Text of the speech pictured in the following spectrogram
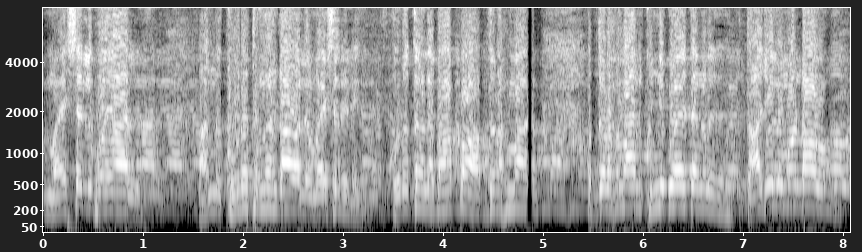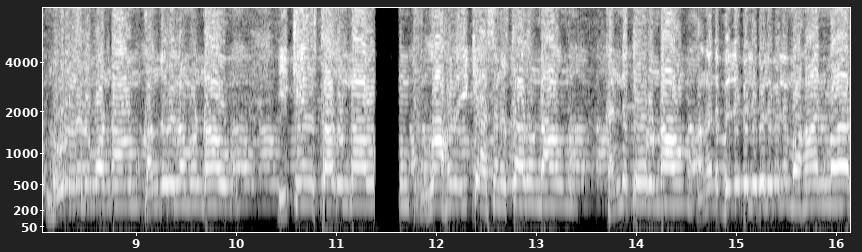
മൈസറിൽ പോയാൽ അന്ന് കൂടത്തുങ്ങളുണ്ടാവല്ലോ മൈസറിൽ കൂടത്തുങ്ങളുടെ ബാപ്പ അബ്ദുറഹ്മാൻ അബ്ദുറഹ്മാൻ കുഞ്ഞുപോയ തങ്ങൾ താജിലും ഉണ്ടാവും നൂറിലും ഉണ്ടാവും കന്തൂരിലും ഉണ്ടാവും ഇ കെ ഉസ്താദ് ഉണ്ടാവും അള്ളാഹു ഇ കെ ഹസൻ ഉസ്താദ് ഉണ്ടാവും കണ്ണിത്തോറുണ്ടാവും അങ്ങനെ ബലി ബലി ബലി ബലി മഹാന്മാർ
